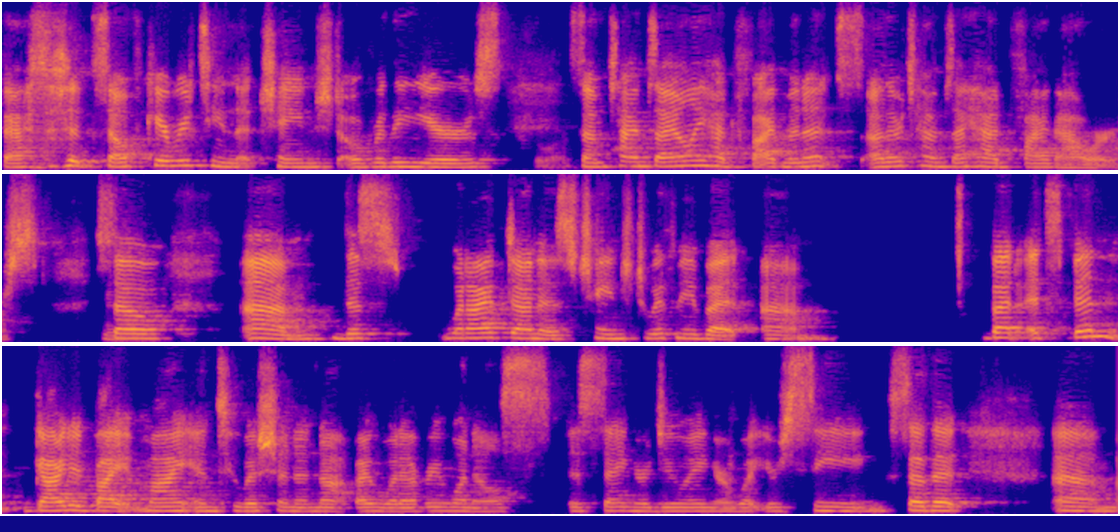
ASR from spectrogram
faceted self care routine that changed over the years. Sometimes I only had five minutes, other times I had five hours. So um, this what I've done is changed with me, but um, but it's been guided by my intuition and not by what everyone else is saying or doing or what you're seeing. So that um,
